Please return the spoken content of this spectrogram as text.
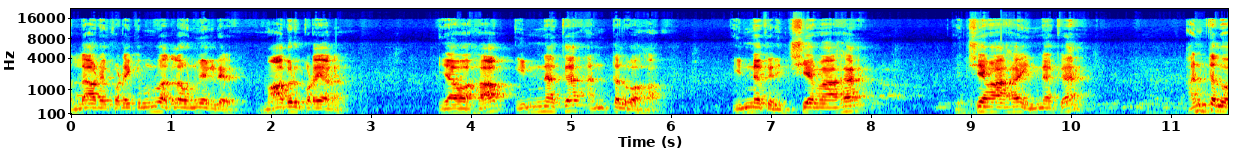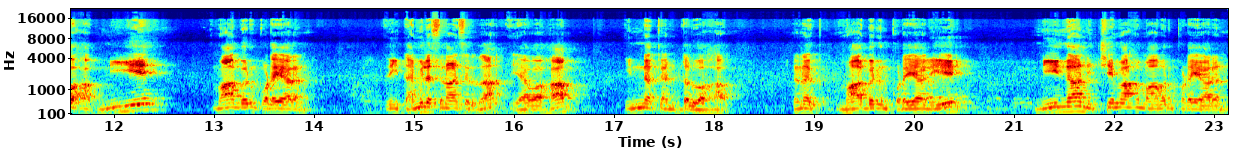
அல்லாவுடைய கொடைக்கு முன்பு அதெல்லாம் உண்மையே கிடையாது. மாபெரும் கொடையாளன். யா வஹாப் இன்னக்க அன்டல் வஹாப் இன்னக்க நிச்சயமாக நிச்சயமாக இன்னக்க அன்தல்வஹாப் நீயே மாபெரும் கொடையாளன். நீ தமிழில் சொன்னாலும் சரி தான் யவஹாப் இன்னக்க அந்தல் வஹாப். எனக்கு மாபெரும் கொடையாளியே நீ தான் நிச்சயமாக மாபெரும் கொடையாளன்.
